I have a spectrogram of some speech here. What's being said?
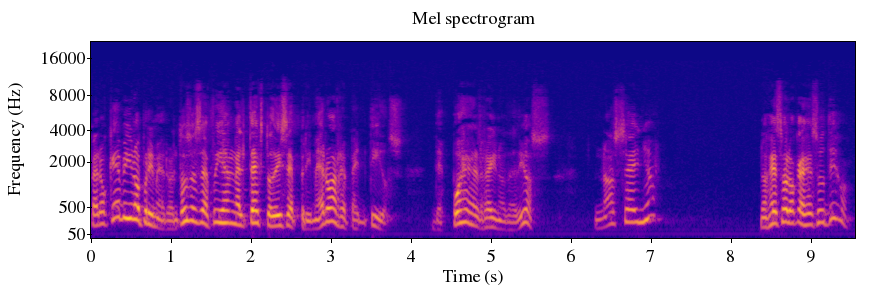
Pero ¿qué vino primero? Entonces se fija en el texto, dice, primero arrepentíos, después el reino de Dios. No, Señor. ¿No es eso lo que Jesús dijo?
